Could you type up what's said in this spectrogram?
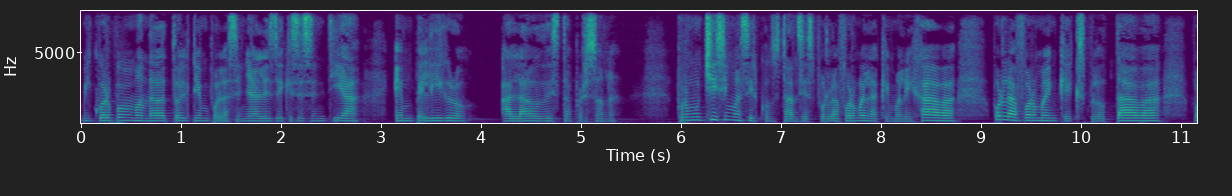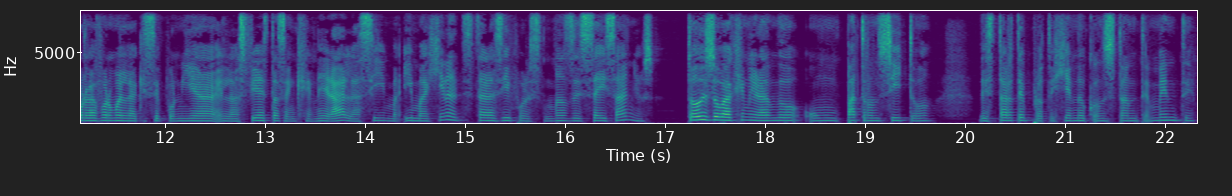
mi cuerpo me mandaba todo el tiempo las señales de que se sentía en peligro al lado de esta persona, por muchísimas circunstancias, por la forma en la que manejaba, por la forma en que explotaba, por la forma en la que se ponía en las fiestas en general, así, imagínate estar así por más de seis años. Todo eso va generando un patroncito de estarte protegiendo constantemente.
